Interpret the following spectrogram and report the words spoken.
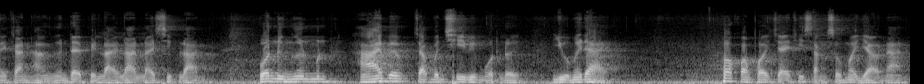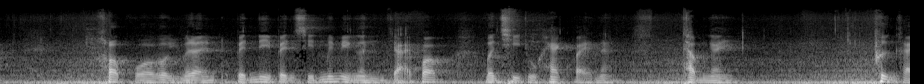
ในการหาเงินได้เป็นหลายล้านหลายสิบล้านวันหนึ่งเงินมันหายไปจากบัญชีไปหมดเลย อยู่ไม่ได้ เพราะความพอใจที่สั่งสมมายาวนาน ครอบครัวก็อยู่ไม่ได้เป็นหนี้เป็นสินไม่มีเงินจ่ายเพราะบัญชีถูกแฮกไปนะทำไง พึ่งใคร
